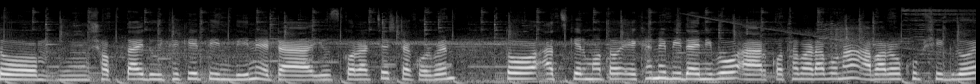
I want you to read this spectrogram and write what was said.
তো সপ্তাহে দুই থেকে তিন দিন এটা ইউজ করার চেষ্টা করবেন। তো আজকের মতো এখানে বিদায় নিব, আর কথা বাড়াবো না। আবারও খুব শীঘ্রই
